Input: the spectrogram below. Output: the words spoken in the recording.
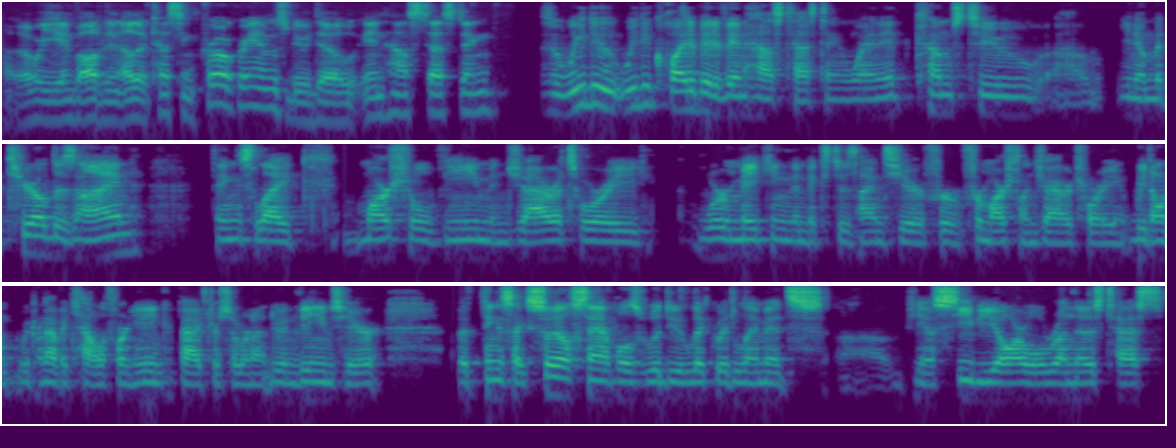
Uh, were you involved in other testing programs? Do we do in-house testing? So we do we do quite a bit of in-house testing when it comes to um, you know material design, things like Marshall, Hveem, and Gyratory. We're making the mixed designs here for for Marshall and Gyratory. We don't we don't have a California kneading compactor, so we're not doing Hveems here. But things like soil samples, we'll do liquid limits. Uh, you know, CBR will run those tests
